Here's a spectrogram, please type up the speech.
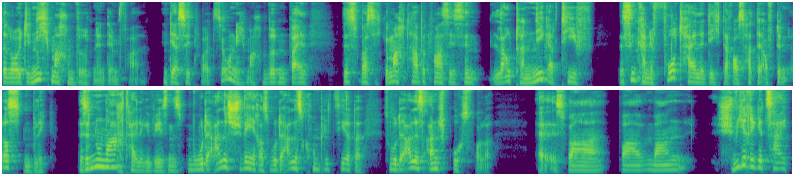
der Leute nicht machen würden in dem Fall, in der Situation nicht machen würden, weil das, was ich gemacht habe, quasi sind lauter negativ es sind keine Vorteile, die ich daraus hatte auf den ersten Blick. Es sind nur Nachteile gewesen. Es wurde alles schwerer, es wurde alles komplizierter, es wurde alles anspruchsvoller. Äh, es war, war, waren schwierige Zeiten,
